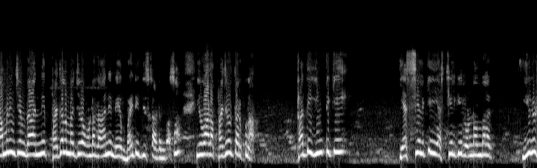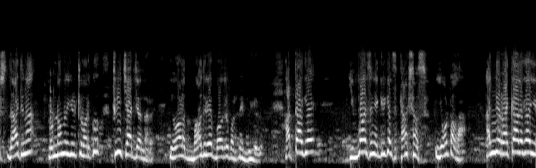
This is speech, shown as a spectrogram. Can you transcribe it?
గమనించిన దాన్ని ప్రజల మధ్యలో ఉండదాన్ని మేము బయటికి తీసుకురావడం కోసం ఇవాళ ప్రజల తరఫున ప్రతి ఇంటికి ఎస్సీలకి ఎస్టీలకి రెండు వందల యూనిట్స్ దాటిన రెండు వందల యూనిట్ల వరకు ఫ్రీ ఛార్జ్ అన్నారు. ఇవాళ బాదురే బాదురు పడుతున్నాయి బిల్లులు. అట్టాగే ఇవ్వాల్సిన అగ్రికల్చర్ కనెక్షన్స్ ఇవ్వటల్లా అన్ని రకాలుగా ఈ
